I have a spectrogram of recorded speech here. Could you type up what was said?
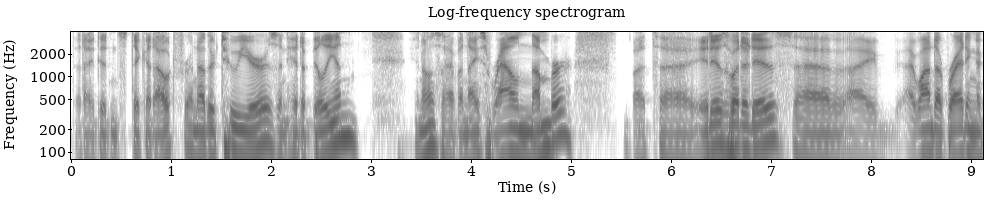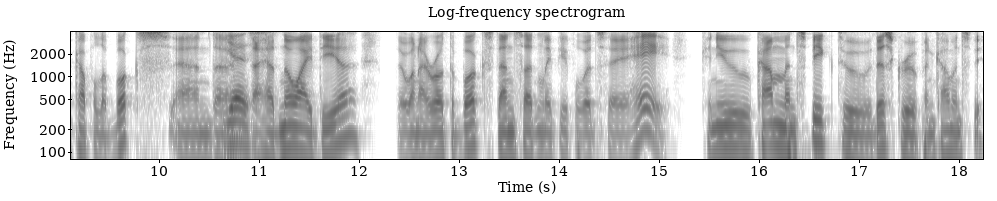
that I didn't stick it out for another two years and hit a billion. You know, so I have a nice round number, but uh, it is what it is. Uh, I I wound up writing a couple of books, and uh, Yes. I had no idea that when I wrote the books, then suddenly people would say, "Hey, can you come and speak to this group and come and speak?"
